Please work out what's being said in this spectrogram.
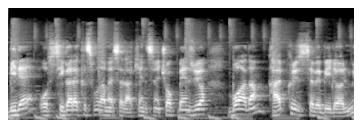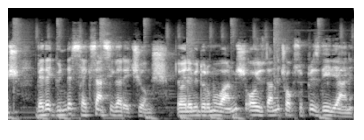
Bir de o sigara kısmı da mesela kendisine çok benziyor. Bu adam kalp krizi sebebiyle ölmüş ve de günde 80 sigara içiyormuş. Öyle bir durumu varmış. O yüzden de çok sürpriz değil yani.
